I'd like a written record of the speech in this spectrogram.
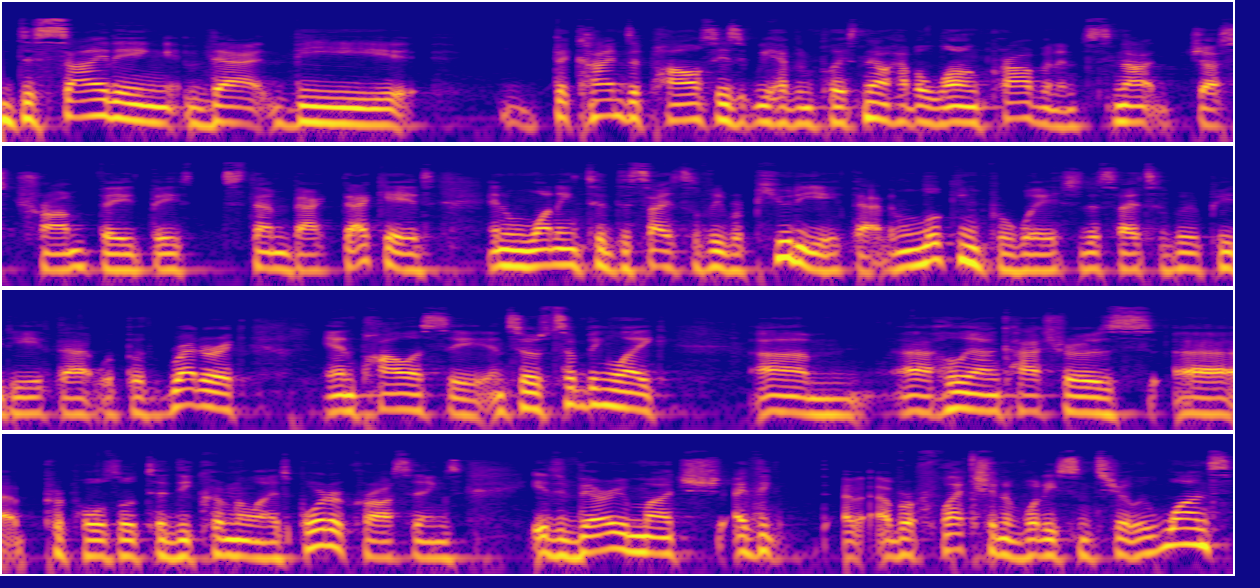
deciding that the the kinds of policies that we have in place now have a long provenance. It's not just Trump. They, they stem back decades and wanting to decisively repudiate that and looking for ways to decisively repudiate that with both rhetoric and policy. And so something like um, uh, Julian Castro's uh, proposal to decriminalize border crossings is very much, I think, a, reflection of what he sincerely wants,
